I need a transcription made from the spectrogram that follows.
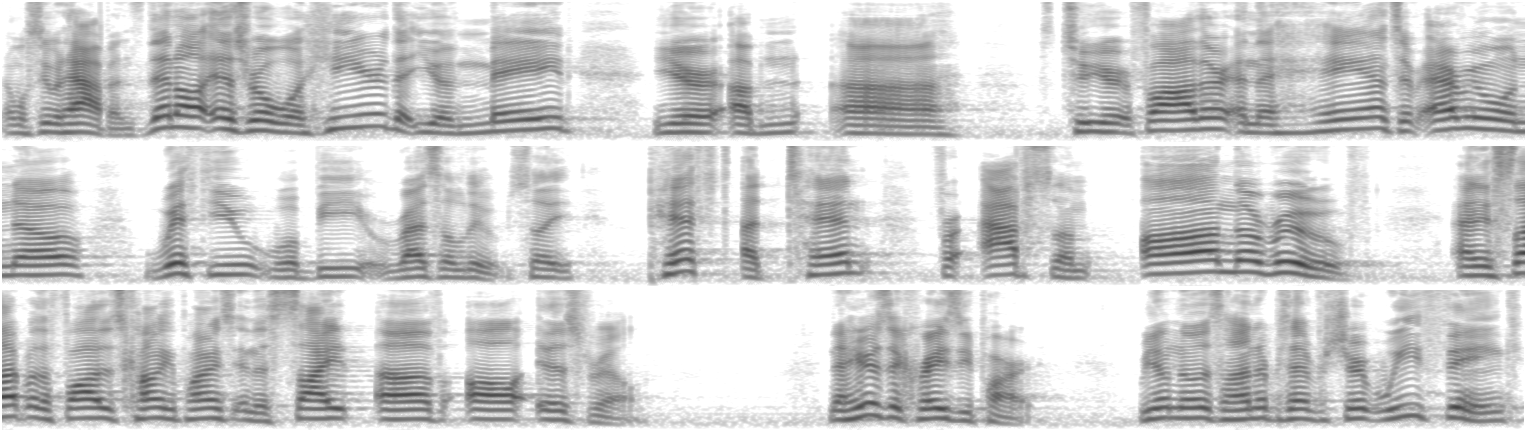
and we'll see what happens. Then all Israel will hear that you have made your uh, to your father, and the hands of everyone will know with you will be resolute. So he pitched a tent for Absalom on the roof, and he slept with the father's concubines in the sight of all Israel. Now, here's the crazy part. We don't know this 100% for sure. We think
